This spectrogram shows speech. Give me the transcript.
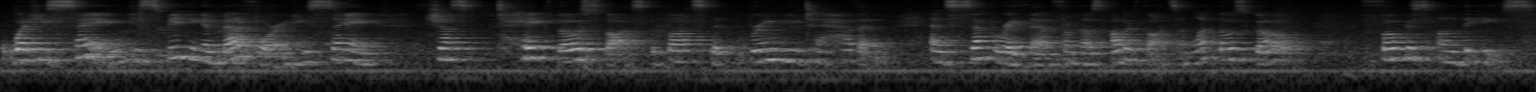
What he's saying, he's speaking in metaphor, and he's saying, just take those thoughts, the thoughts that bring you to heaven, and separate them from those other thoughts and let those go. Focus on these.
